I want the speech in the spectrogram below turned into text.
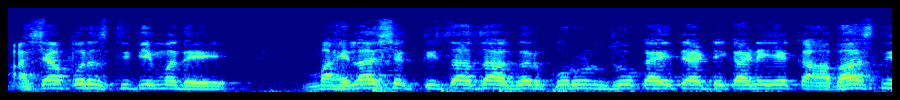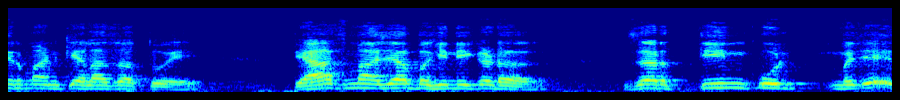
अशा परिस्थितीमध्ये महिला शक्तीचा जागर करून जो काही त्या ठिकाणी एक आभास निर्माण केला जातोय त्याच माझ्या बहिणीकडं जर तीन कोल म्हणजे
